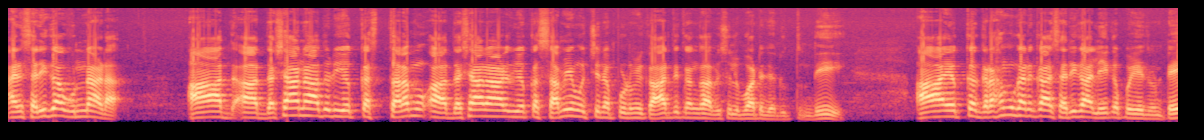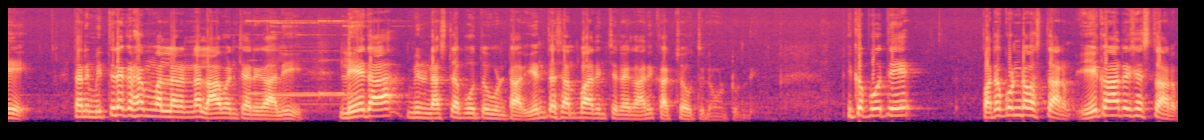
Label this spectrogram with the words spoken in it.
ఆయన సరిగా ఉన్నాడా? ఆ ఆ దశానాథుడి యొక్క స్థలము ఆ దశానాథుడి యొక్క సమయం వచ్చినప్పుడు మీకు ఆర్థికంగా వెసులుబాటు జరుగుతుంది. ఆ యొక్క గ్రహం కనుక సరిగా లేకపోయేది ఉంటే తన మిత్రగ్రహం వల్లనన్నా లాభం జరగాలి. లేదా మీరు నష్టపోతూ ఉంటారు. ఎంత సంపాదించినా కానీ ఖర్చు అవుతూనే ఉంటుంది. ఇకపోతే పదకొండవ స్థానం ఏకాదశ స్థానం.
